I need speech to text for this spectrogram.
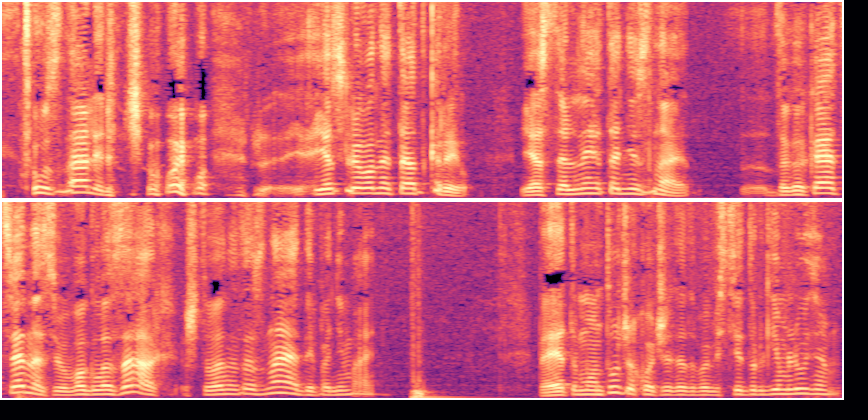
это узнали, для чего ему, если он это открыл, и остальные это не знают, то какая ценность в его глазах, что он это знает и понимает. Поэтому он тут же хочет это повести другим людям.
